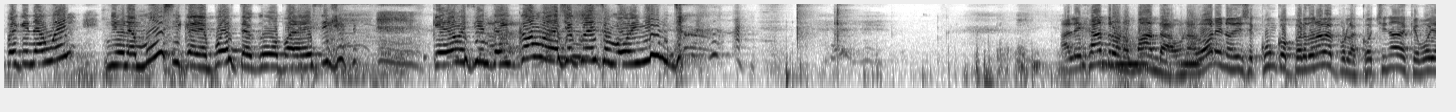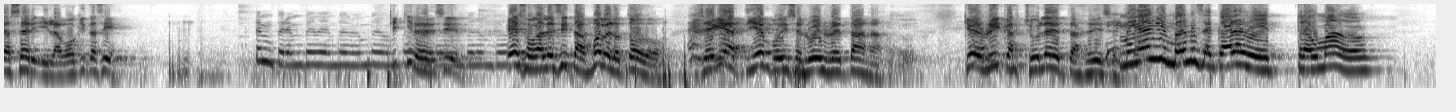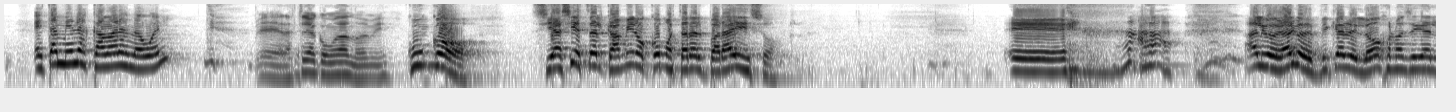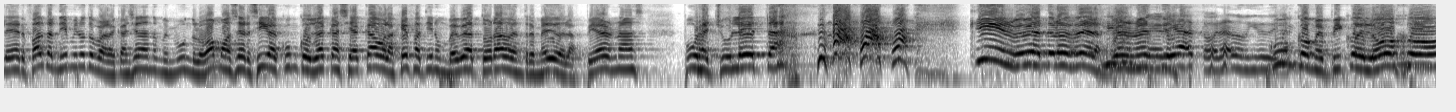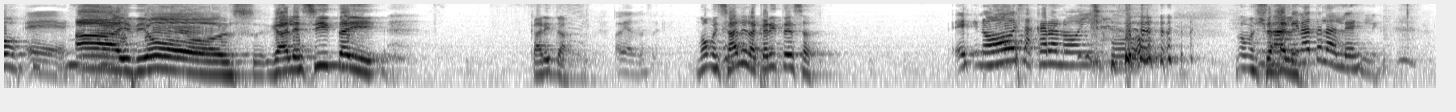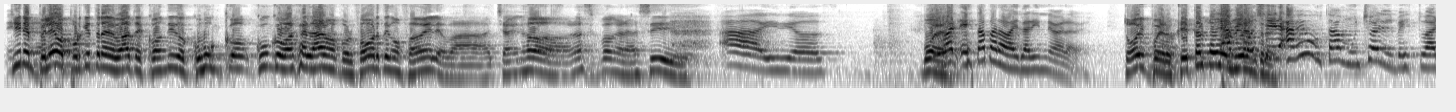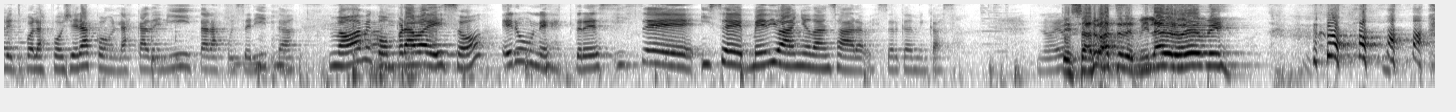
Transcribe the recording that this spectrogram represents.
Porque Nahuel ni una música le he puesto como para decir que, no me siento incómoda yo con ese movimiento. Alejandro nos manda una dona y nos dice, Cunco, perdóname por la cochinada que voy a hacer. Y la boquita así. ¿Qué quiere decir? Eso, Galecita, muévelo todo. Llegué a tiempo, dice Luis Retana. Qué ricas chuletas, dice. Mira alguien manda esa cara de traumado. ¿Están bien las cámaras, Nahuel? Eh, la estoy acomodando, Emi. Cunco, si así está el camino, ¿cómo estará el paraíso? Eh, algo, algo de picarle el ojo, no llegué a leer. Faltan 10 minutos para la canción Dándome mi mundo. Lo vamos a hacer. Siga Cunco, ya casi a cabo. La jefa tiene un bebé atorado entre medio de las piernas. Pura chuleta. ¿Qué? El bebé atorado en medio de las piernas. Entiendo. había atorado mío de Cunco me picó el ojo. Eh, Ay, Dios. Galecita y. Carita. oigan, no sé. No me sale la carita esa. No, esa cara no, hijo. No me sale. Imagínate la Leslie. ¿Tienen peleo? ¿Por qué trae bate escondido? Cunco, Cunco, baja el arma, por favor, tengo familia. Va, chango, no se pongan así. Ay, Dios. Bueno, Igual está para bailarín de árabe. estoy, pero ¿qué tal La el vientre? pollera, a mí me gustaba mucho el vestuario, tipo las polleras con las cadenitas, las pulseritas. Mi mamá me compraba eso. Era un estrés. Hice, hice medio año danza árabe cerca de mi casa. No era Te un- salvaste de milagro, Emi.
